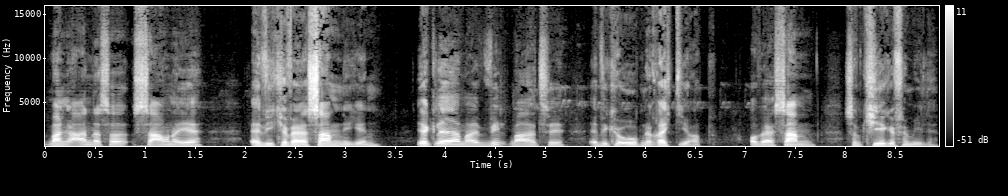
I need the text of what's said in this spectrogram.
mange andre, så savner jeg, at vi kan være sammen igen. Jeg glæder mig vildt meget til, at vi kan åbne rigtig op og være sammen som kirkefamilie.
